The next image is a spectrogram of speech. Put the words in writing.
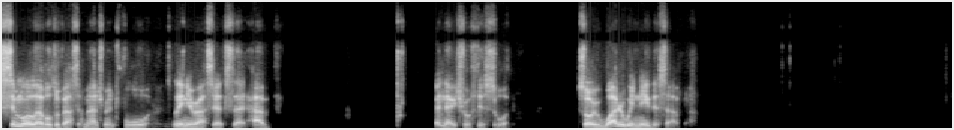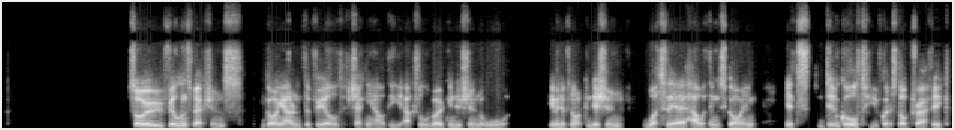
similar levels of asset management for linear assets that have a nature of this sort. So why do we need this app? So field inspections, going out into the field, checking out the actual road condition or even if not condition, what's there, how are things going. It's difficult, you've got to stop traffic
